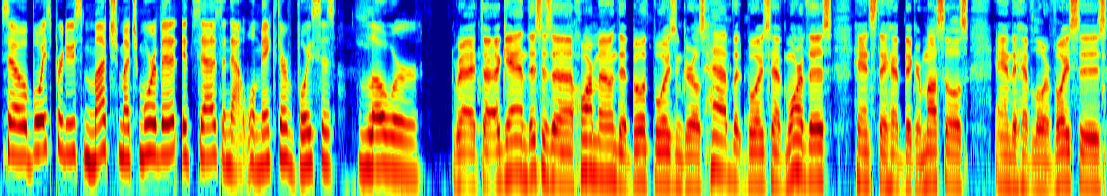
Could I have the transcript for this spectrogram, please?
So, boys produce much, much more of it, it says, and that will make their voices lower. Right. Uh, again, this is a hormone that both boys and girls have, but boys have more of this, hence, they have bigger muscles and they have lower voices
